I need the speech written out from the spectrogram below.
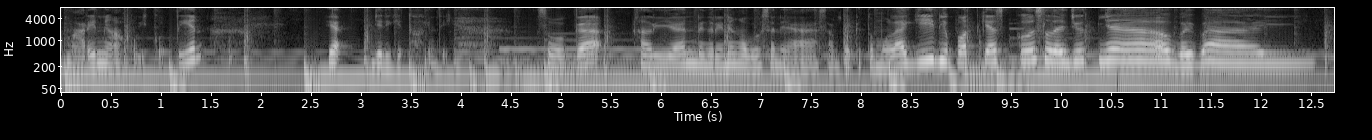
kemarin yang aku ikutin. Ya, jadi gitu intinya. Semoga kalian dengerinnya nggak bosan ya. Sampai ketemu lagi di podcastku selanjutnya. Bye bye.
